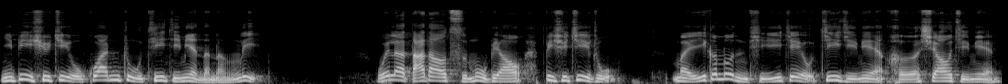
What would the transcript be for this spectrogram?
你必须具有关注积极面的能力。为了达到此目标，必须记住，每一个论题皆有积极面和消极面。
